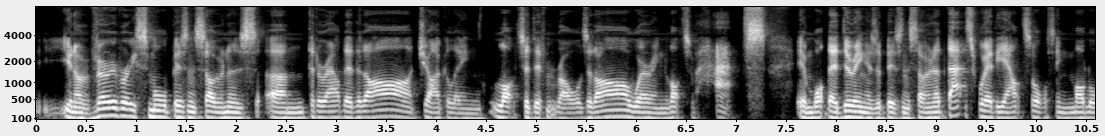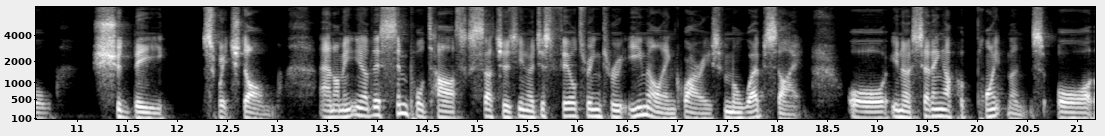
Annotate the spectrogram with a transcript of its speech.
you know, very, very small business owners um, that are out there that are juggling lots of different roles, that are wearing lots of hats in what they're doing as a business owner. That's where the outsourcing model should be switched on. And I mean, you know, there's simple tasks such as, you know, just filtering through email inquiries from a website or, you know, setting up appointments or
